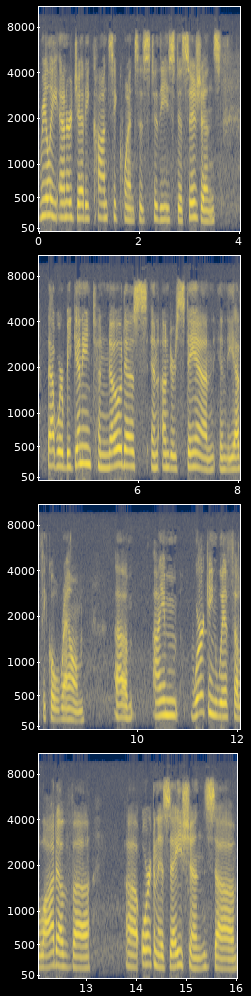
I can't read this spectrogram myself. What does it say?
really energetic consequences to these decisions that we're beginning to notice and understand in the ethical realm. Um, I'm working with a lot of uh, uh, organizations, uh,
